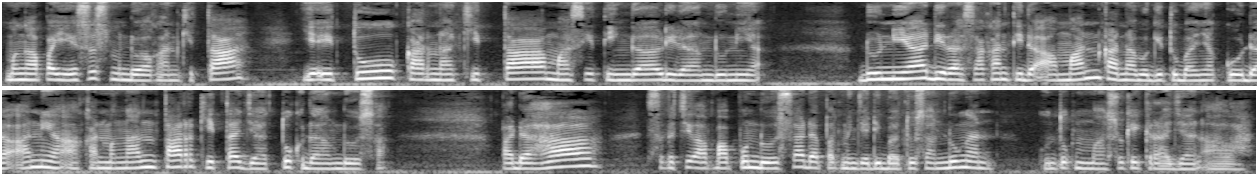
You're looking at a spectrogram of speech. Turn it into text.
mengapa Yesus mendoakan kita, yaitu karena kita masih tinggal di dalam dunia. Dunia dirasakan tidak aman karena begitu banyak godaan yang akan mengantar kita jatuh ke dalam dosa. Padahal, sekecil apa pun dosa dapat menjadi batu sandungan untuk memasuki kerajaan Allah.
